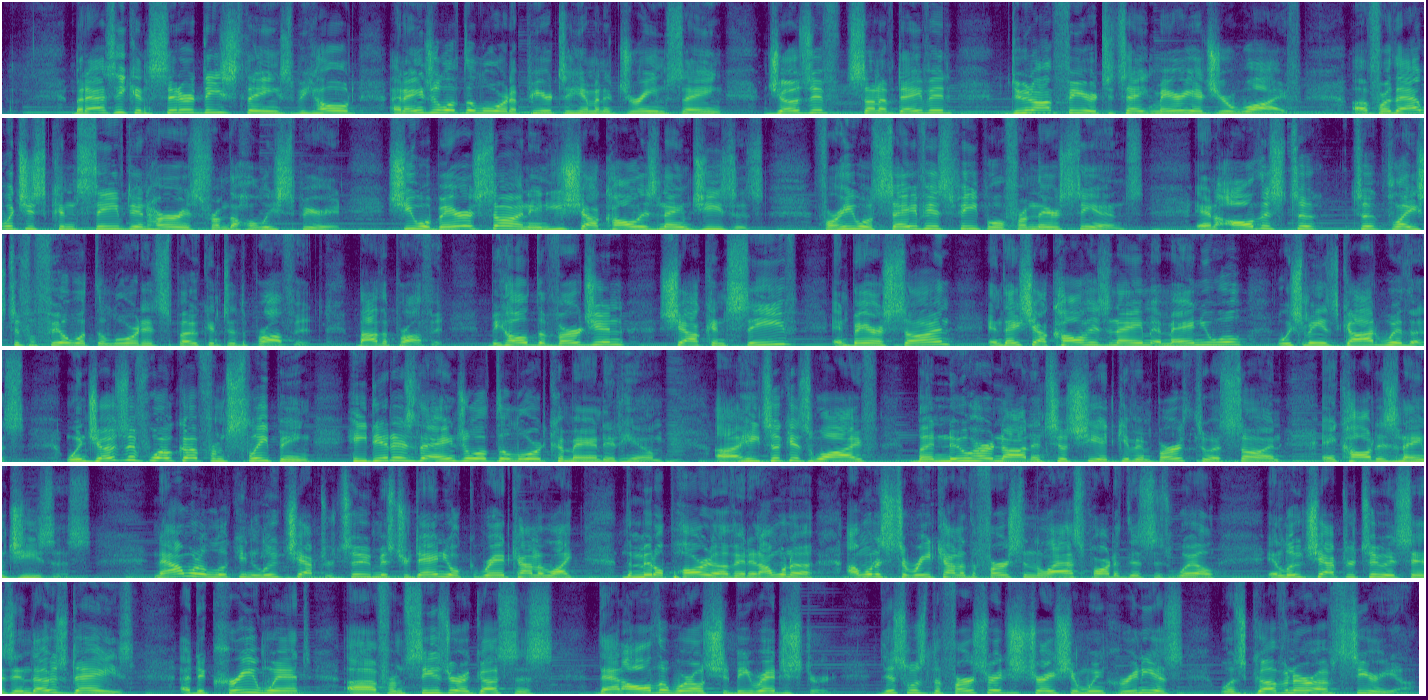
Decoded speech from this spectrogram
But as he considered these things, behold, an angel of the Lord appeared to him in a dream, saying, Joseph, son of David, do not fear to take Mary as your wife, uh, for that which is conceived in her is from the Holy Spirit. She will bear a son, and you shall call his name Jesus, for he will save his people from their sins. And all this took took place to fulfill what the Lord had spoken to the prophet by the prophet. Behold, the virgin shall conceive and bear a son, and they shall call his name Emmanuel, which means God with us. When Joseph woke up from sleeping, he did as the angel of the Lord commanded him. Uh, he took his wife, but knew her not until she had given birth to a son and called his name Jesus. Now I want to look in Luke chapter 2. Mr. Daniel read kind of like the middle part of it, and I want to I want us to read kind of the first and the last part of this as well. In Luke chapter 2, it says, In those days, a decree went uh, from Caesar Augustus that all the world should be registered. This was the first registration when Quirinius was governor of Syria.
